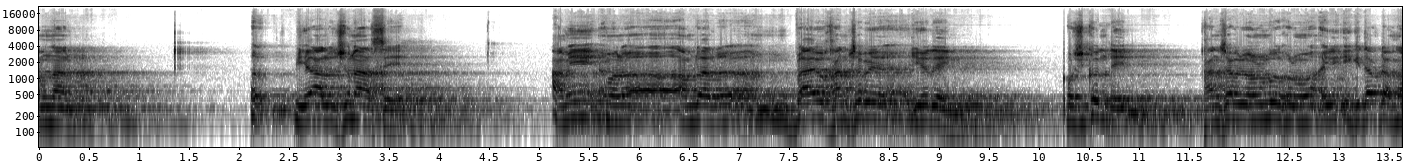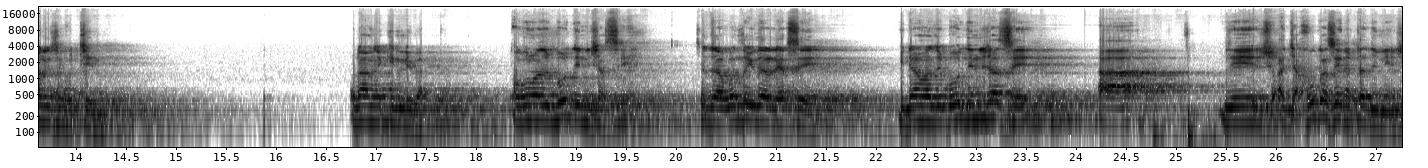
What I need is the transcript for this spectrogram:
আপনার ইয়ে আলোচনা আছে। আমি আমরা প্রায় খান সাহেবে ইয়ে দিন প্রশিক্ষণ দিন খান সাহেবের অনুভব করব, এই কিতাবটা আপনার কাছে করছেন ওটা আপনি কিনলিবা ওগুলোর মাঝে বহুত জিনিস আছে। যখন থেকে তারা লেখছে। এটার মাঝে বহুত জিনিস আছে। যে আচ্ছা খুব আছে একটা জিনিস।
